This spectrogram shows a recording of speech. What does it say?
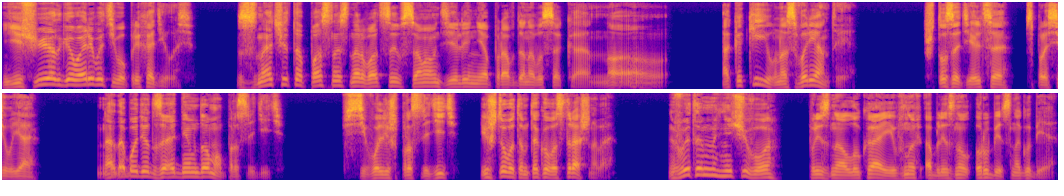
Еще и отговаривать его приходилось. Значит, опасность нарваться и в самом деле неоправданно высока, но... А какие у нас варианты? «Что за дельце?» — спросил я. «Надо будет за одним домом проследить». «Всего лишь проследить? И что в этом такого страшного?» «В этом ничего», — признал Лука и вновь облизнул рубец на губе.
